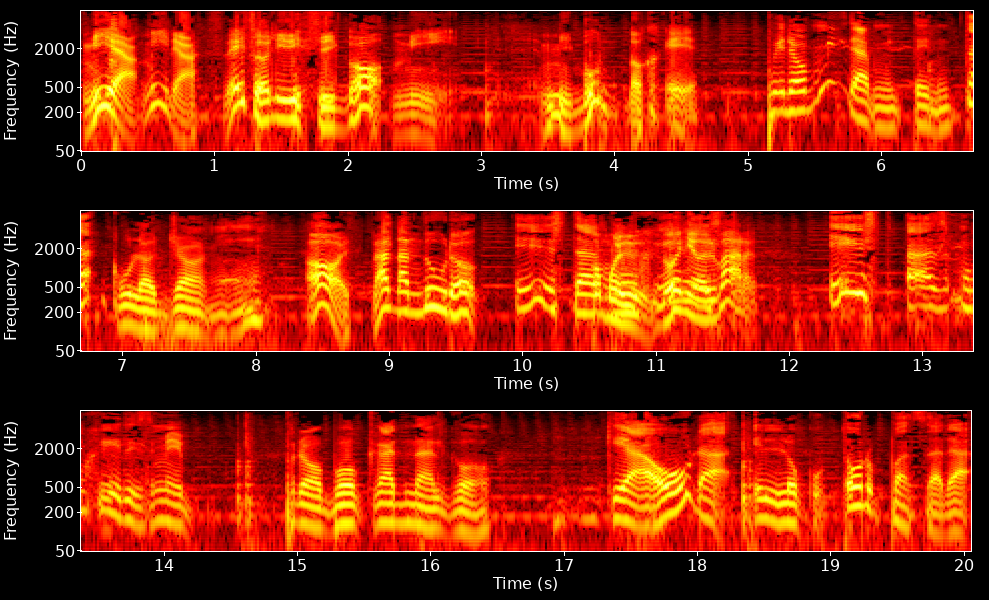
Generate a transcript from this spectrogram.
Mira, mira, se solidificó mi, mi punto G. Pero mira mi tentáculo, Johnny. Oh, está tan duro Estas como el dueño del bar. Estas mujeres me provocan algo que ahora el locutor pasará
